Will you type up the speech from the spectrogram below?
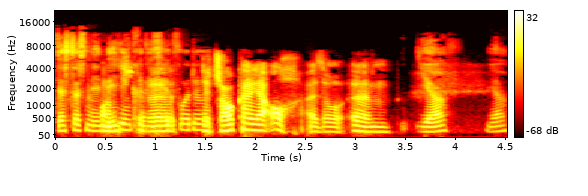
dass das in den und, Medien kritisiert äh, wurde. Der Joker ja auch, also ähm, ja, ja.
